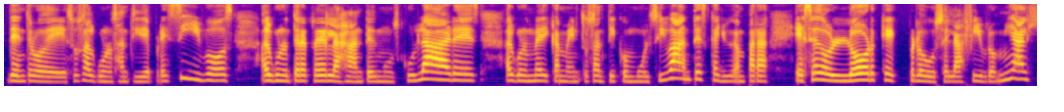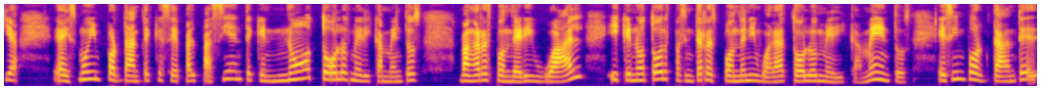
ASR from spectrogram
dentro de esos algunos antidepresivos, algunos relajantes musculares, algunos medicamentos anticonvulsivantes que ayudan para ese dolor que produce la fibromialgia. Es muy importante que sepa el paciente que no todos los medicamentos van a responder igual y que no todos los pacientes responden igual a todos los medicamentos es importante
